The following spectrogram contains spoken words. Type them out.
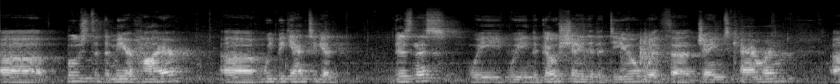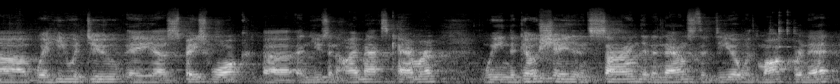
uh, boosted the Mir higher. we began to get business. We, we negotiated a deal with James Cameron, uh, where he would do a uh, spacewalk uh, and use an IMAX camera. We negotiated and signed and announced a deal with Mark Burnett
